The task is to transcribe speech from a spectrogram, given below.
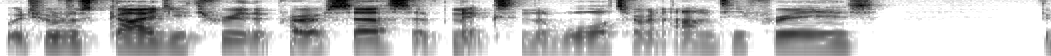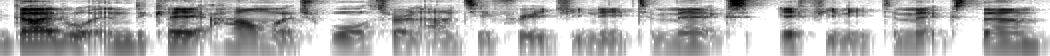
which will just guide you through the process of mixing the water and antifreeze. The guide will indicate how much water and antifreeze you need to mix, if you need to mix them,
